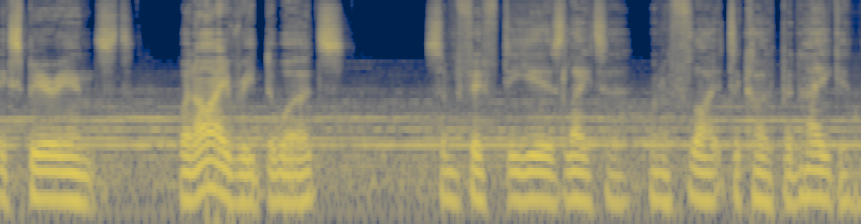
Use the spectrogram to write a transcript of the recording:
experienced when I read the words some 50 years later on a flight to Copenhagen.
